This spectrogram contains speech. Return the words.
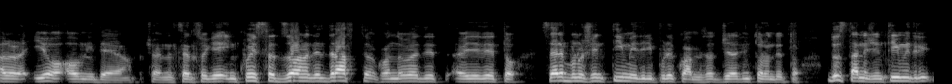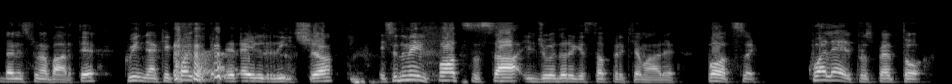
Allora, io ho un'idea, cioè nel senso che in questa zona del draft, quando detto, avete detto servono centimetri, pure qua mi sono girato intorno e ho detto dove stanno i centimetri? Da nessuna parte. Quindi anche qua io il Rich e secondo me il Poz sa il giocatore che sto per chiamare. Poz, qual è il prospetto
